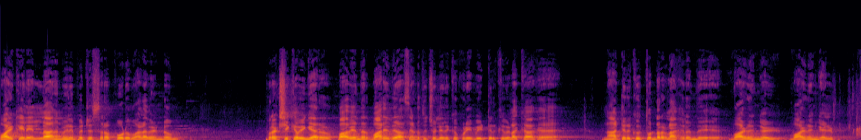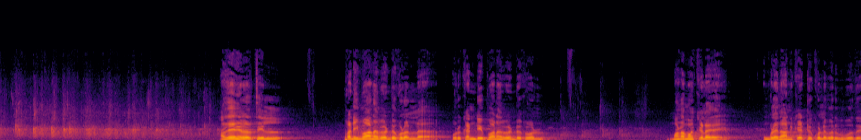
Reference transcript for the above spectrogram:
வாழ்க்கையில் எல்லா நன்மைகளையும் பெற்று சிறப்போடு வாழ வேண்டும். புரட்சி கவிஞர் பாவேந்தர் பாரதிதாசன் எடுத்து சொல்லியிருக்கக்கூடிய வீட்டிற்கு விளக்காக நாட்டிற்கு தொண்டர்களாக இருந்து வாழுங்கள் வாழுங்கள். அதே நேரத்தில் பணிவான வேண்டுகோள் அல்ல ஒரு கண்டிப்பான வேண்டுகோள். மணமக்களை உங்களை நான் கேட்டுக்கொள்ள விரும்புவது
